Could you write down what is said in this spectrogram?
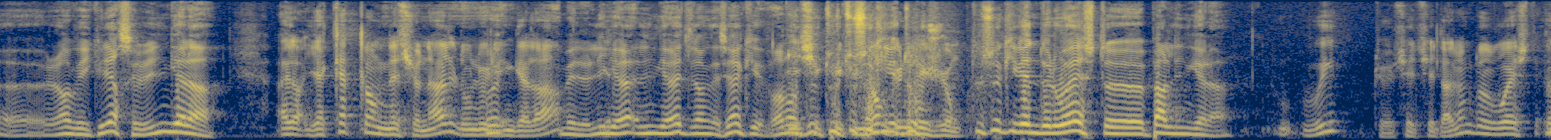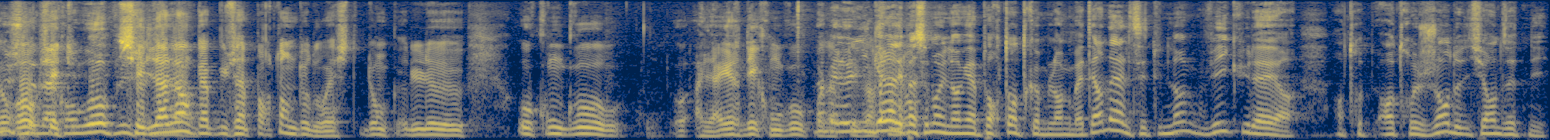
la langue véhiculaire, c'est le Lingala. Alors, il y a quatre langues nationales, dont le Lingala. Mais le Lingala, est une langue nationale qui est vraiment. Tout, tous, ceux qui, région. tous ceux qui viennent de l'Ouest euh, parlent Lingala. Oui, c'est la langue de l'Ouest. Oh, c'est la langue la plus importante de l'Ouest. Donc, le, au Congo, à la RD Congo. Non, mais le Lingala n'est pas seulement une langue importante comme langue maternelle, c'est une langue véhiculaire entre, entre gens de différentes ethnies,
